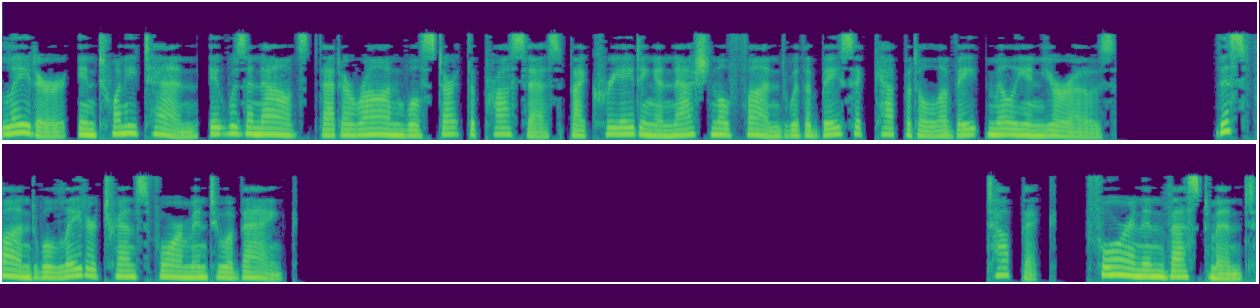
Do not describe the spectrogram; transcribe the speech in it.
Later, in 2010, it was announced that Iran will start the process by creating a national fund with a basic capital of 8 million euros. This fund will later transform into a bank. Foreign investment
